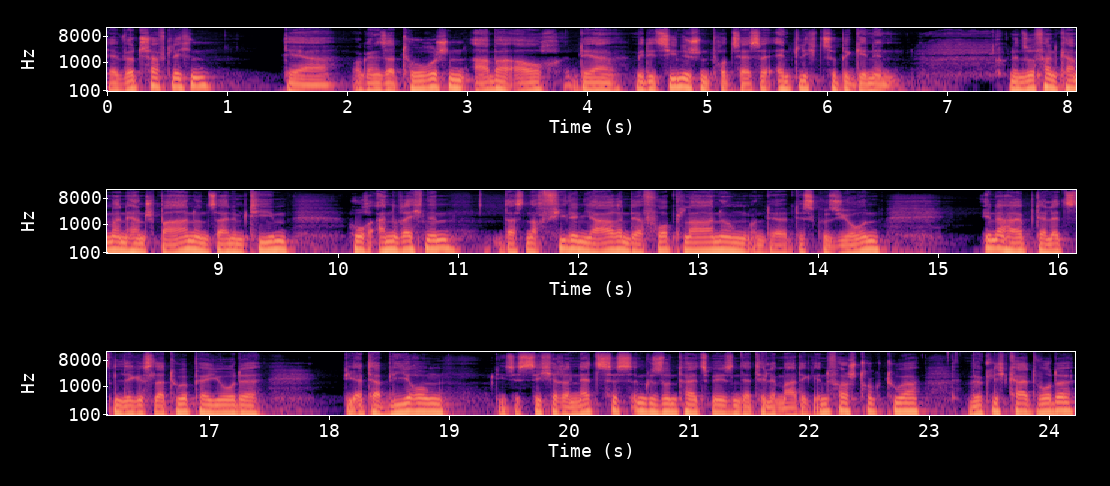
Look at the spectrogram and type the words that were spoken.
der wirtschaftlichen, der organisatorischen, aber auch der medizinischen Prozesse endlich zu beginnen. Und insofern kann man Herrn Spahn und seinem Team hoch anrechnen, dass nach vielen Jahren der Vorplanung und der Diskussion innerhalb der letzten Legislaturperiode die Etablierung dieses sichere Netzes im Gesundheitswesen der Telematikinfrastruktur Wirklichkeit wurde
